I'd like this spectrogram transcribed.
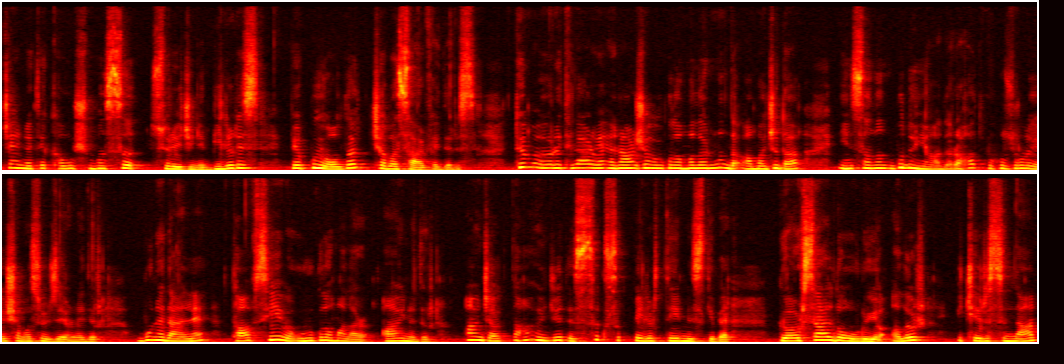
cennete kavuşması sürecini biliriz ve bu yolda çaba sarf ederiz. Tüm öğretiler ve enerji uygulamalarının da amacı da insanın bu dünyada rahat ve huzurlu yaşaması üzerinedir. Bu nedenle tavsiye ve uygulamalar aynıdır. Ancak daha önce de sık sık belirttiğimiz gibi görsel doğruyu alır, içerisinden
